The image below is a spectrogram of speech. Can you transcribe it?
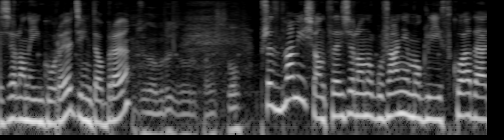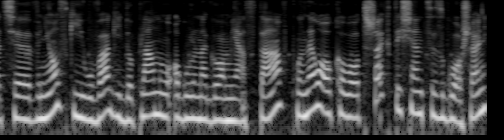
Zielonej Góry. Dzień dobry. Dzień dobry, dzień dobry Państwu. Przez dwa miesiące zielonogórzanie mogli składać wnioski i uwagi do planu ogólnego miasta. Wpłynęło około 3000 zgłoszeń,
